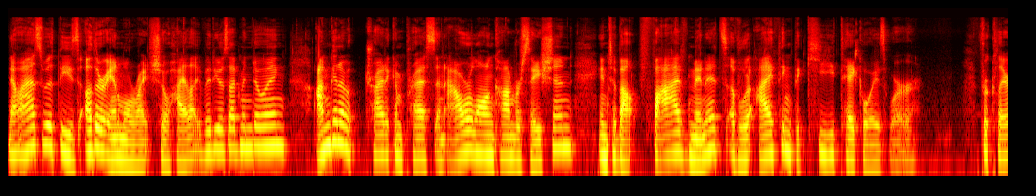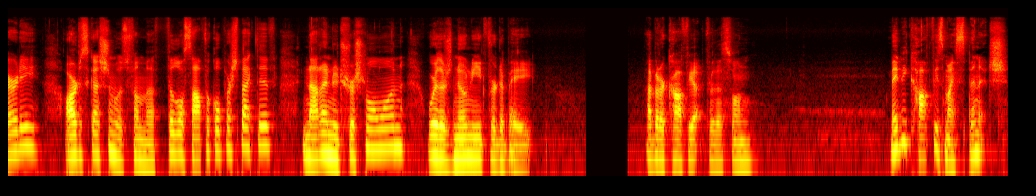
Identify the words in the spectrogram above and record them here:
Now, as with these other animal rights show highlight videos I've been doing, I'm going to try to compress an hour long conversation into about five minutes of what I think the key takeaways were. For clarity, our discussion was from a philosophical perspective, not a nutritional one where there's no need for debate. I better coffee up for this one. Maybe coffee's my spinach.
